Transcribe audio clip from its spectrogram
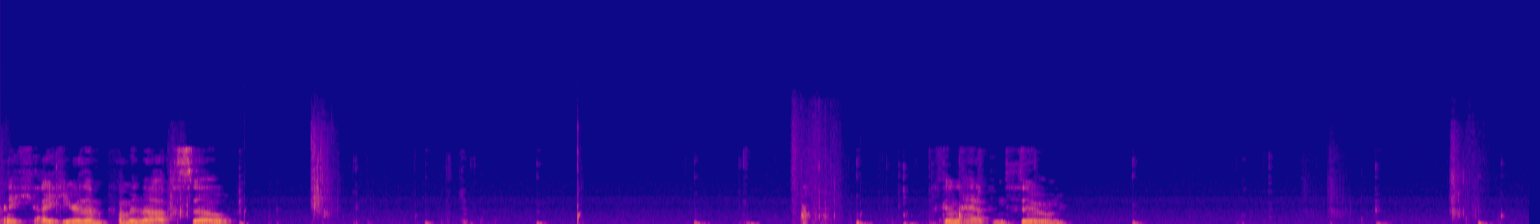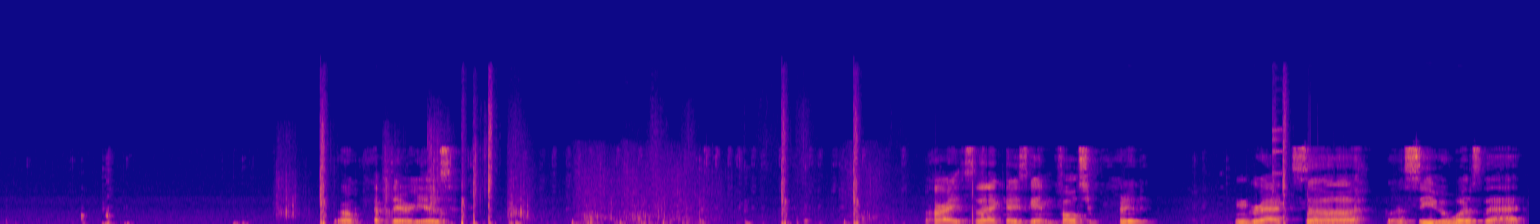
I, I hear them coming up, so... It's gonna happen soon. Oh, yep, there he is. Alright, so that guy's getting false reported. Congrats, uh, let's see, who was that?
